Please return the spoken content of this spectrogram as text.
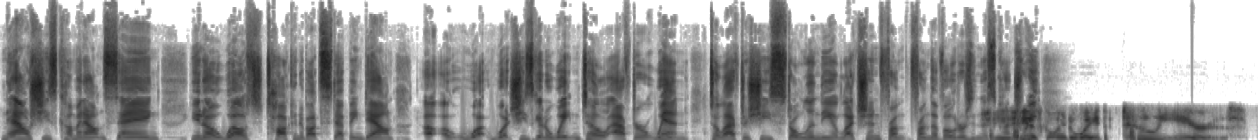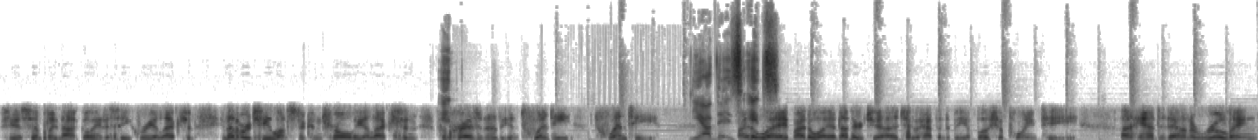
Now she's coming out and saying, you know, well, she's talking about stepping down. Uh, uh, what what she's going to wait until after when? Till after she's stolen the election from from the voters in this country? She is going to wait two years. She is simply not going to seek reelection. In other words, she wants to control the election for it, president in 2020. Yeah. by the way, by the way, another judge who happened to be a Bush appointee uh, handed down a ruling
